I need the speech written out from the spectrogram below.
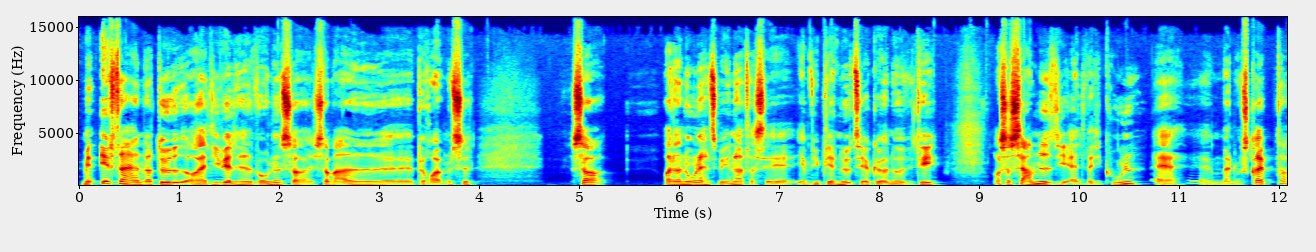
Men efter han var død og alligevel havde vundet sig så meget øh, berømmelse, så og der nogle af hans venner, der sagde, at vi bliver nødt til at gøre noget ved det. Og så samlede de alt, hvad de kunne af øh, manuskripter,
